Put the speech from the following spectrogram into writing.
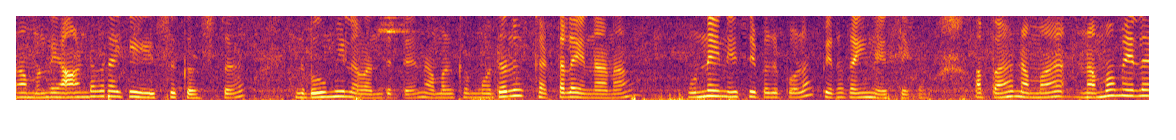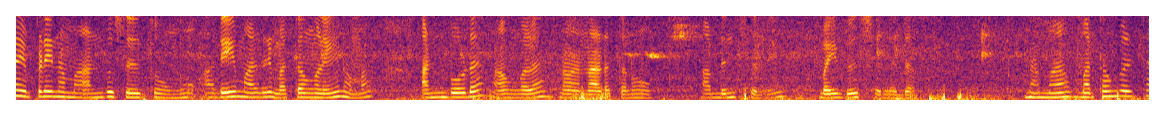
நம்மளுடைய ஆண்டவராகிய இயேசு கிறிஸ்து இந்த பூமியில் வந்துட்டு நம்மளுக்கு முதல் கட்டளை என்னன்னா உன்னை நேசிப்பது போல் பிறரையும் நேசிக்கணும் அப்போ நம்ம நம்ம மேலே எப்படி நம்ம அன்பு செலுத்துவோமோ அதே மாதிரி மற்றவங்களையும் நம்ம அன்போடு அவங்கள நான் நடத்தணும் அப்படின்னு சொல்லி பைபிள் சொல்லுது. நம்ம மற்றவங்கள்ட்ட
